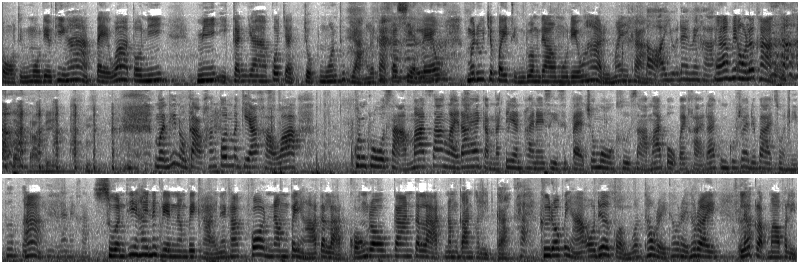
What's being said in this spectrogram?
ต่อถึงโมเดลที่ 5 แต่ว่าตอนนี้มีอีกกันยาก็จะจบม้วนทุกอย่างเลยค่ะ เกษียณแล้วไม่รู้จะไปถึงดวงดาวโมเดล 5 หรือไม่ค่ะต่ออายุได้ไหมคะอะไม่เอาแล้วค่ะต่ออีกสามปีเหมือนที่หนูกล่าวข้างต้นเมื่อกี้ค่ะว่า คุณครูสามารถสร้างรายได้ให้กับนักเรียนภายใน 48 ชั่วโมง คือสามารถปลูกไปขายได้คุณครูช่วยอธิบายส่วนนี้เพิ่มเติมอ่านิดนึงได้ไหมคะ ส่วนที่ให้นักเรียนนำไปขายนะคะก็นำไปหาตลาดของเราการตลาดนำการผลิตค่ะค่ะคือเราไปหาออเดอร์ก่อนว่าเท่าไหรเท่าไหรเท่าไหรแล้วกลับมาผลิต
